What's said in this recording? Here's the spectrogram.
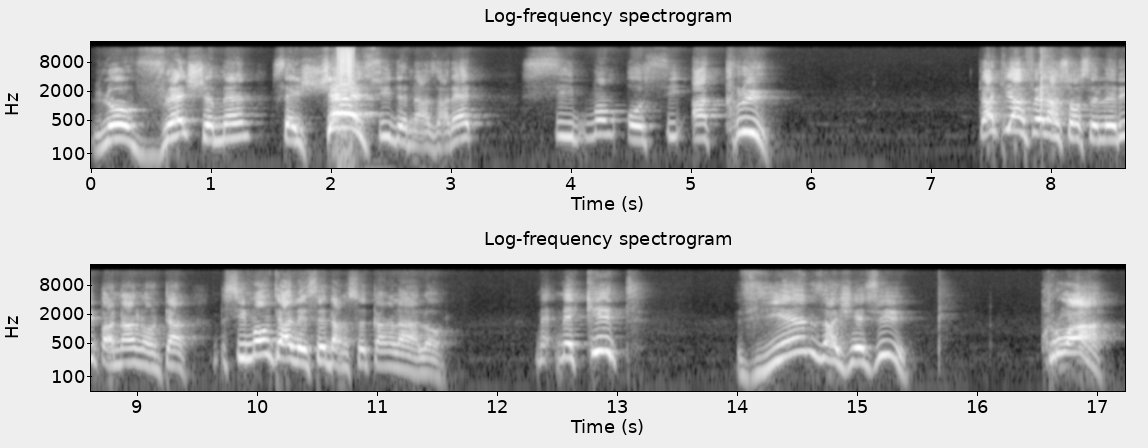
Le vrai chemin, c'est Jésus de Nazareth. Simon aussi a cru. Toi, tu as fait la sorcellerie pendant longtemps. Simon t'a laissé dans ce camp-là alors. Mais, quitte. viens à Jésus. Crois.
